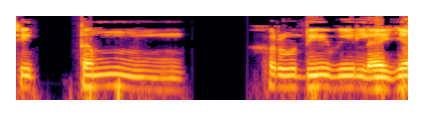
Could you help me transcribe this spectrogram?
चित्तम् हृदि विलयमानय्यसकलम्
